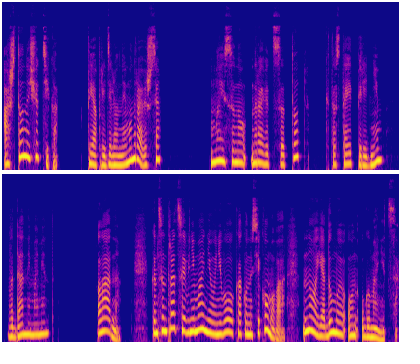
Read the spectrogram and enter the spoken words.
А что насчет Тика? Ты определенно ему нравишься. Мейсону нравится тот, кто стоит перед ним в данный момент. Ладно, Концентрация внимания у него как у насекомого, но я думаю, он угомонится.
